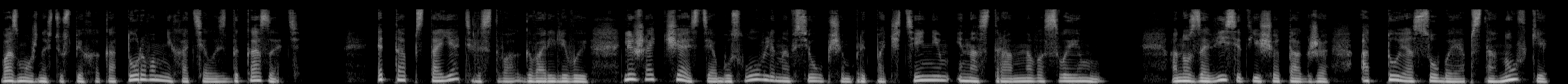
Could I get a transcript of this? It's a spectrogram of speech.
возможность успеха которого мне хотелось доказать. Это обстоятельство, говорили вы, лишь отчасти обусловлено всеобщим предпочтением иностранного своему. Оно зависит еще также от той особой обстановки,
